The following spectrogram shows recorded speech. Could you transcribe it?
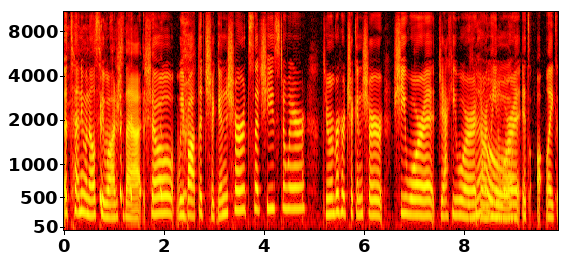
uh, to anyone else who watched that show, we bought the chicken shirts that she used to wear. Do you remember her chicken shirt? She wore it. Jackie wore it. Darlene wore it. It's like,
